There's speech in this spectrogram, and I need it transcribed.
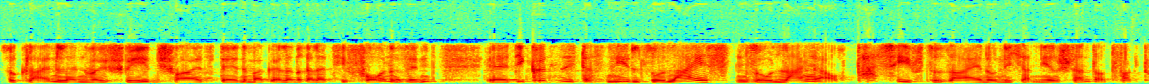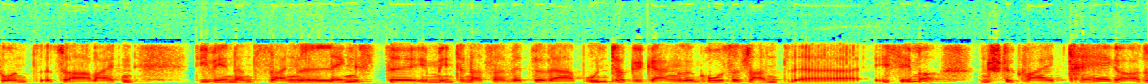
so kleine Länder wie Schweden, Schweiz, Dänemark, Irland relativ vorne sind, äh, die könnten sich das nie so leisten, so lange auch passiv zu sein und nicht an ihren Standortfaktoren zu arbeiten. Die wären dann sozusagen längst äh, im internationalen Wettbewerb untergegangen. So ein großes Land äh, ist immer ein Stück weit träger. Also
